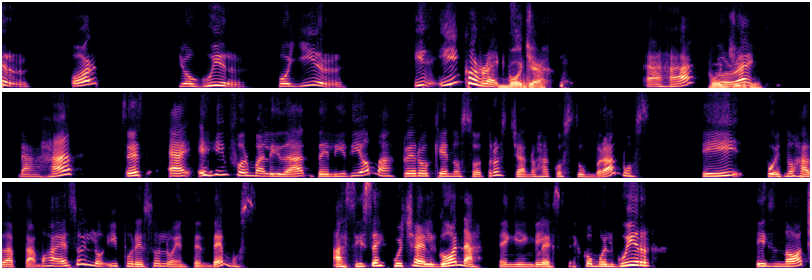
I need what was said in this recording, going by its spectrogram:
ir. Or yo ir. Voy ir. I- incorrect. Voy a. Ajá, correct. Ajá. Entonces, es informalidad del idioma, pero que nosotros ya nos acostumbramos y pues nos adaptamos a eso y, lo, y por eso lo entendemos. Así se escucha el gonna en inglés. Es como el wir. It's not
